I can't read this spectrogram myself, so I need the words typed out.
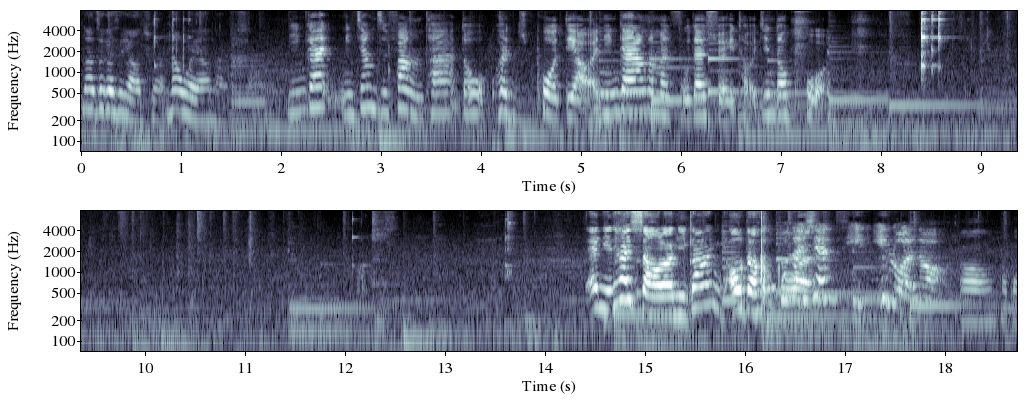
那这个是舀出来，那我也要拿一下。你应该，你这样子放它都会破掉哎、你应该让它们浮在水里头，已经都破了。哎、你太少了，你刚刚 order 很多、哎先一一轮哦。哦，好吧。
